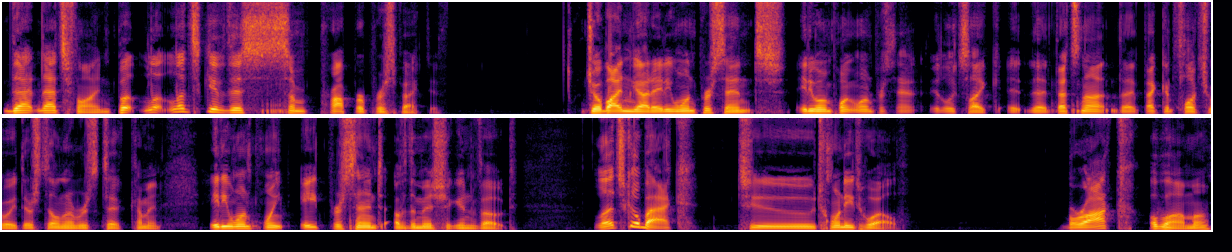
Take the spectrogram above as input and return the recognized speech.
that that's fine. But l- let's give this some proper perspective. Joe Biden got 81%, 81.1%. It looks like that, that's not, that, that could fluctuate. There's still numbers to come in. 81.8% of the Michigan vote. Let's go back to 2012. Barack Obama,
